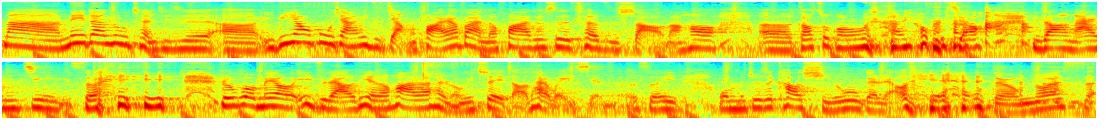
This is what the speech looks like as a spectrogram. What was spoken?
那那段路程其实呃一定要互相一直讲话，要不然的话就是车子少，然后呃高速公路上又比较 你知道很安静，所以如果没有一直聊天的话，那很容易睡着，太危险了。所以我们就是靠食物跟聊天。对，我们都会塞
